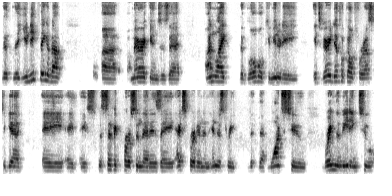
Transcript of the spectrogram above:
the, the unique thing about uh, Americans is that unlike the global community, it's very difficult for us to get a, a, a specific person that is a expert in an industry that, that wants to bring the meeting to,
